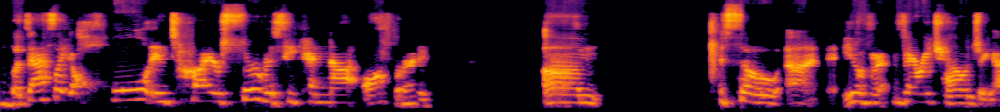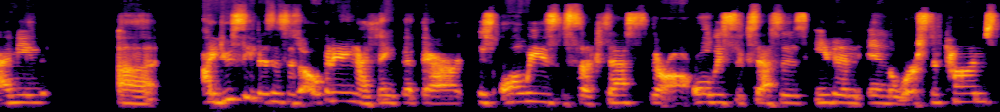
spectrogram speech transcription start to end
but that's like a whole entire service he cannot offer. Um, so uh, you know, very challenging. I mean, uh, I do see businesses opening. I think that there is always success. There are always successes, even in the worst of times.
